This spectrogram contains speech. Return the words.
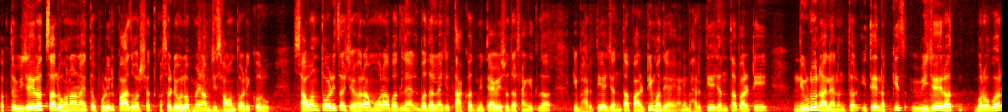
फक्त विजयरथ चालू होणार नाही तर पुढील पाच वर्षात कसं डेव्हलपमेंट आमची सावंतवाडी करू? सावंतवाडीचा चेहरा मोरा बदल्या बदलण्याची ताकद मी त्यावेळीसुद्धा सांगितलं की भारतीय जनता पार्टीमध्ये आहे आणि भारतीय जनता पार्टी निवडून आल्यानंतर इथे नक्कीच विजय रथ बरोबर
